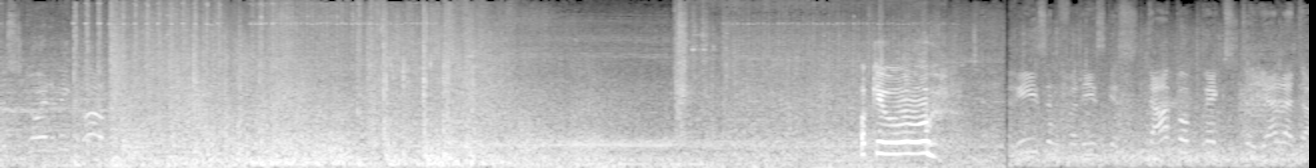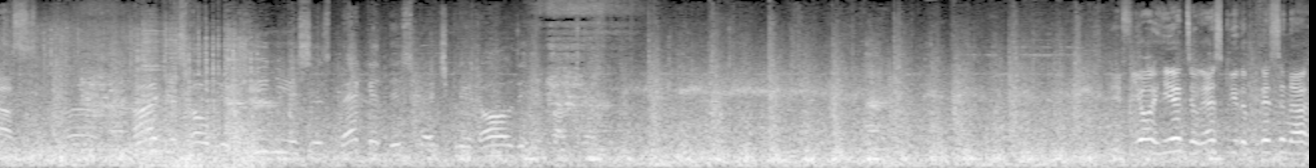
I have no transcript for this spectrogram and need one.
This is going to be close! Fuck you! Reason for these Gestapo pricks to yell at us. I just hope the geniuses back at dispatch cleared all the inbound traffic. If you're here to rescue the prisoner,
